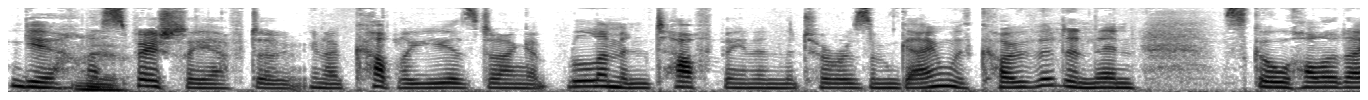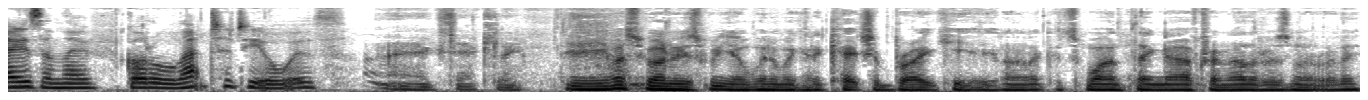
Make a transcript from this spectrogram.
Yeah, Yeah. especially after you know a couple of years doing it blimmin' tough being in the tourism game with COVID and then school holidays and they've got all that to deal with. Uh, Exactly. Yeah, you must be wondering you know, when are we going to catch a break here? You know, like it's one thing after another, isn't it? Really?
